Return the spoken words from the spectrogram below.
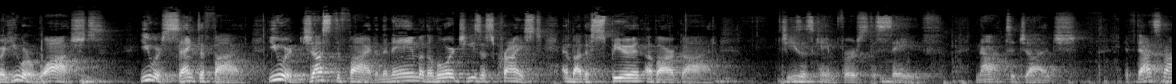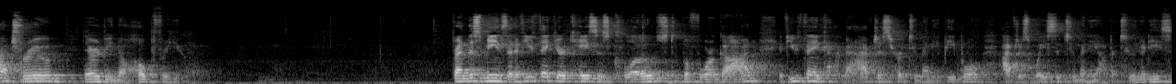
But you were washed, you were sanctified, you were justified in the name of the Lord Jesus Christ and by the Spirit of our God. Jesus came first to save, not to judge. If that's not true, there would be no hope for you. Friend, this means that if you think your case is closed before God, if you think, I've just hurt too many people, I've just wasted too many opportunities,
